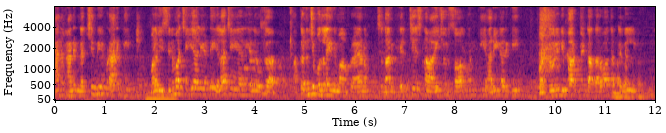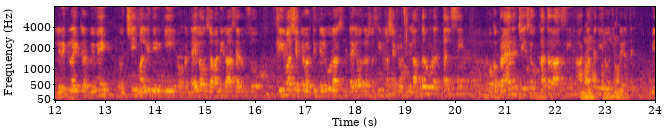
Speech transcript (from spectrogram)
ఆయన- ఆయనకి నచ్చింది. ఇప్పుడు ఆయనకి మనం ఈ సినిమా చేయాలి అంటే ఎలా చేయాలి అనే ఒక అక్కడ నుంచి మొదలైంది మా ప్రయాణం. సో దానికి హెల్ప్ చేసిన ఐషూర్ సాల్మన్కి హరి గారికి మా స్టోరీ డిపార్ట్మెంట్ ఆ తర్వాత తమిళ్ లిరిక్ రైటర్ వివేక్ వచ్చి మళ్ళీ దీనికి ఒక డైలాగ్స్ అవన్నీ రాశారు. సో శ్రీనివాస్ చక్రవర్తి తెలుగు రాసిన డైలాగ్ రాసిన శ్రీనివాస్ చక్రవర్తి వీళ్ళందరూ కూడా కలిసి ఒక ప్రయాణం చేసి ఒక కథ రాసి ఆ కథని ఈ రోజు పెడితే మీ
